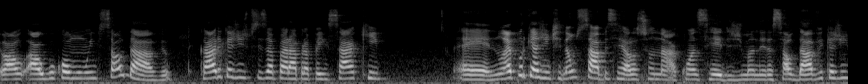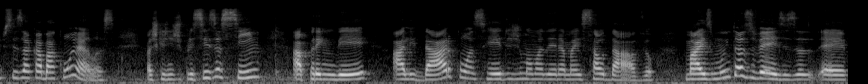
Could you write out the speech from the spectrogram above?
algo como muito saudável. Claro que a gente precisa parar para pensar que é, não é porque a gente não sabe se relacionar com as redes de maneira saudável que a gente precisa acabar com elas. Acho que a gente precisa sim aprender a lidar com as redes de uma maneira mais saudável. Mas muitas vezes é,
